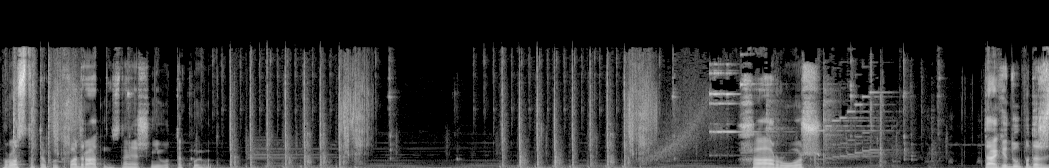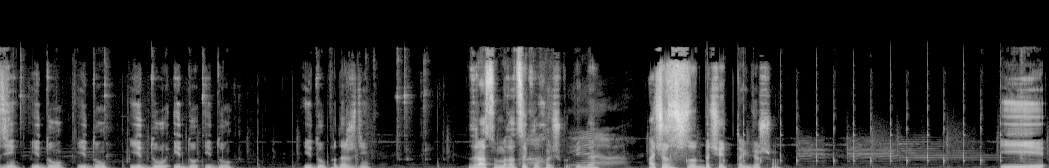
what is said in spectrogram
просто такой квадратный, знаешь, не вот такой вот. Хорош. Так, иду, подожди. Иду, иду, иду, иду, иду. Иду, подожди. Здравствуй, мотоцикл хочешь купить, да? А что за 600 бачей так дешево? И...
